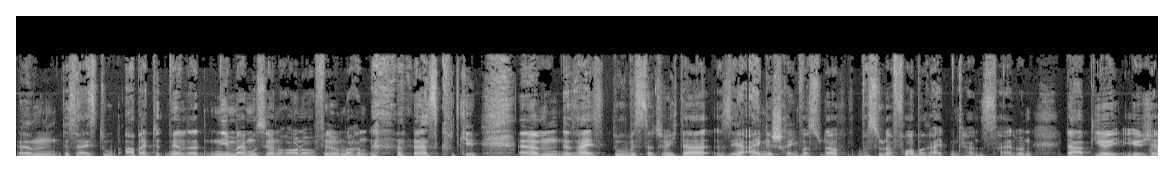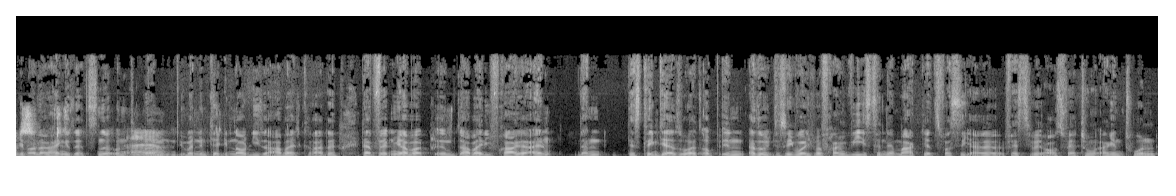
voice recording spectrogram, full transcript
Ähm, das heißt, du arbeitest, ne, nebenbei musst du ja noch auch noch Filme machen, dass es gut geht. Ähm, das heißt, du bist natürlich da sehr eingeschränkt, was du da, was du da vorbereiten kannst halt. Und da habt ihr, ihr euch ja Absolut. genau da reingesetzt, ne? Und ähm, übernimmt ja genau diese Arbeit gerade. Da fällt mir aber ähm, dabei die Frage ein, dann, das klingt ja so, als ob in, also deswegen wollte ich mal fragen, wie ist denn der Markt jetzt, was die äh, Festivalauswertung Agenturen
